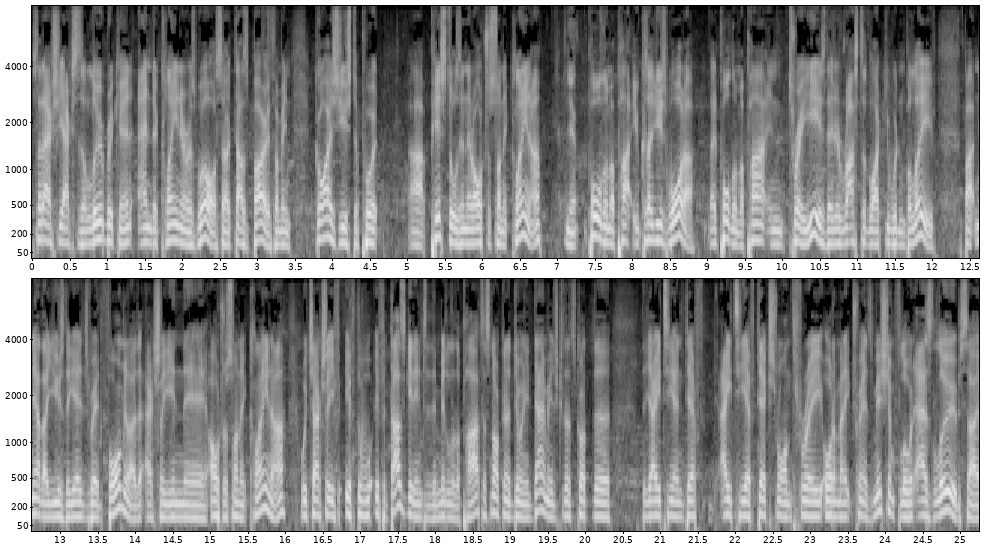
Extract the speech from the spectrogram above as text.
so it actually acts as a lubricant and a cleaner as well. So it does both. I mean, guys used to put uh, pistols in their ultrasonic cleaner Yep. pull them apart because they use water. They'd pull them apart in three years. They'd rusted like you wouldn't believe. But now they use the Ed's Red formula to actually in their ultrasonic cleaner, which actually, if, if the if it does get into the middle of the parts, it's not going to do any damage because it's got the the ATN Def, ATF Dexron 3 automatic transmission fluid as lube. So,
